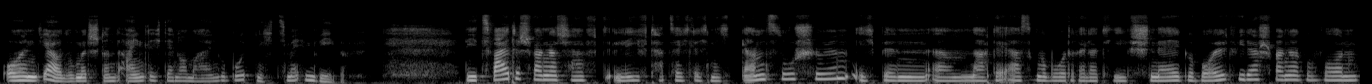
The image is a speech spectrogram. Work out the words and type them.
Und ja, somit stand eigentlich der normalen Geburt nichts mehr im Wege. Die zweite Schwangerschaft lief tatsächlich nicht ganz so schön. Ich bin ähm, nach der ersten Geburt relativ schnell gewollt wieder schwanger geworden.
